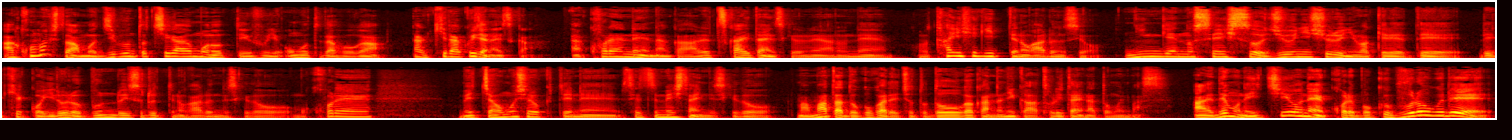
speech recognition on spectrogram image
あこの人はもう自分と違うものっていうふうに思ってた方がなんか気楽じゃないですか。これねなんかあれ使いたいんですけどねあのねこの体壁ってのがあるんですよ人間の性質を12種類に分けれてで結構いろいろ分類するっていうのがあるんですけどもうこれめっちゃ面白くてね説明したいんですけど、まあ、またどこかでちょっと動画か何か撮りたいなと思いますあでもね一応ねこれ僕ブログで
